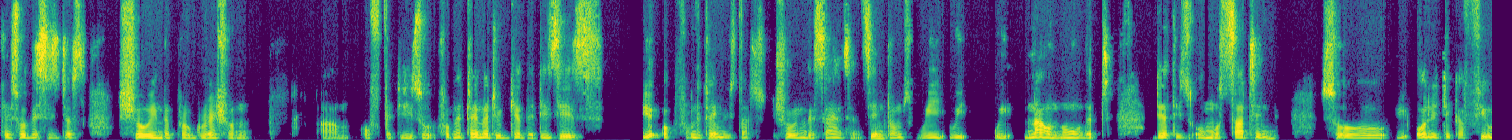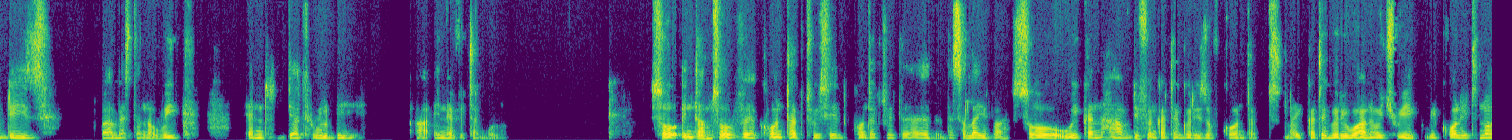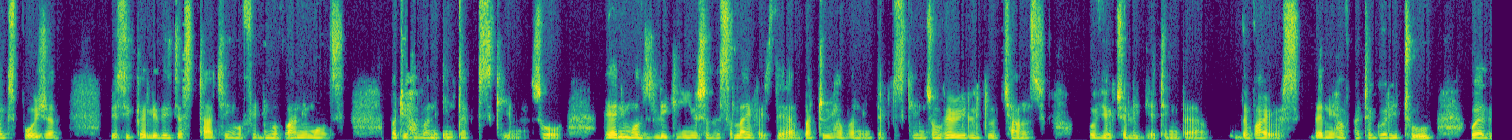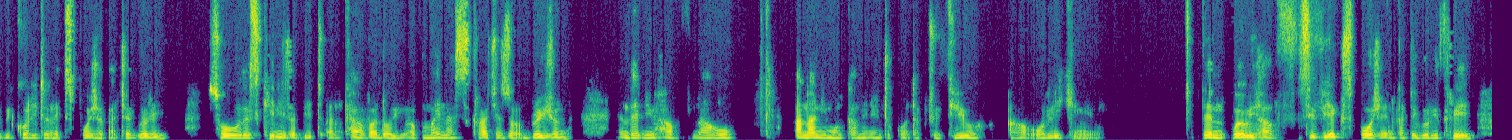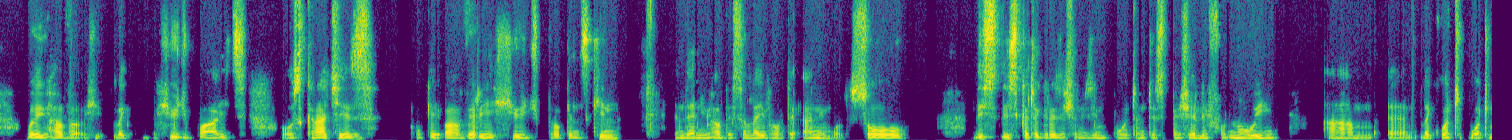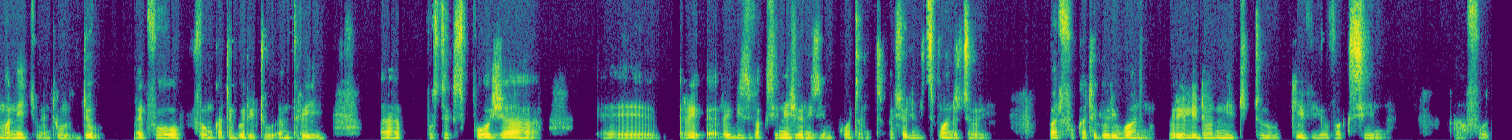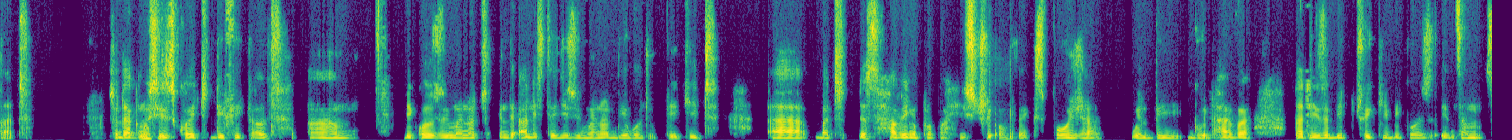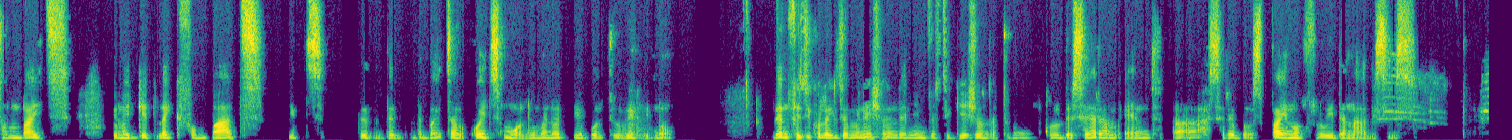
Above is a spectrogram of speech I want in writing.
Okay, so this is just showing the progression um, of the disease. So from the time that you get the disease, you, from the time you start showing the signs and symptoms, we, we, we now know that death is almost certain. So you only take a few days, uh, less than a week, and death will be uh, inevitable. So in terms of uh, contact, we said contact with uh, the saliva. So we can have different categories of contact, like category one, which we, we call it no exposure. Basically, they're just touching or feeding of animals, but you have an intact skin. So the animal is licking you, so the saliva is there, but you have an intact skin. So very little chance of you actually getting the, the virus. Then you have category two, where we call it an exposure category. So the skin is a bit uncovered or you have minor scratches or abrasion and then you have now an animal coming into contact with you uh, or licking you. Then where we have severe exposure in category three, where you have uh, like huge bites or scratches, okay, or very huge broken skin, and then you have the saliva of the animal. So this this categorization is important, especially for knowing um, um, like what what management will do. Like for from category two and three, uh, post exposure uh, rabies vaccination is important. Actually, it's mandatory. But for category one, we really don't need to give you a vaccine uh, for that. So diagnosis is quite difficult um, because we might not, in the early stages, we might not be able to pick it. Uh, but just having a proper history of the exposure will be good. However, that is a bit tricky because in some some bites, we might get like for bats, it's the, the, the bites are quite small. You might not be able to really know. Then physical examination and then investigations that include the serum and uh, cerebrospinal fluid analysis.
